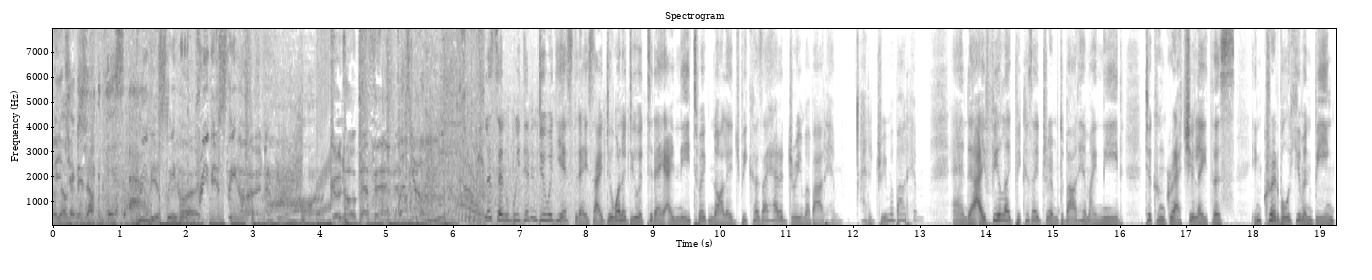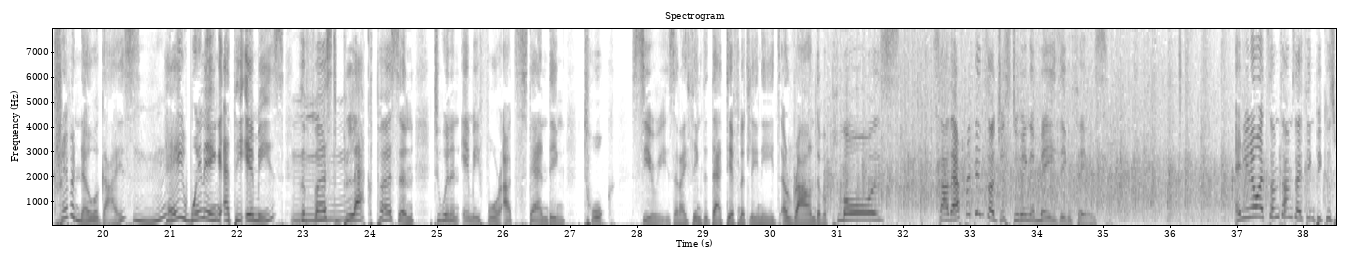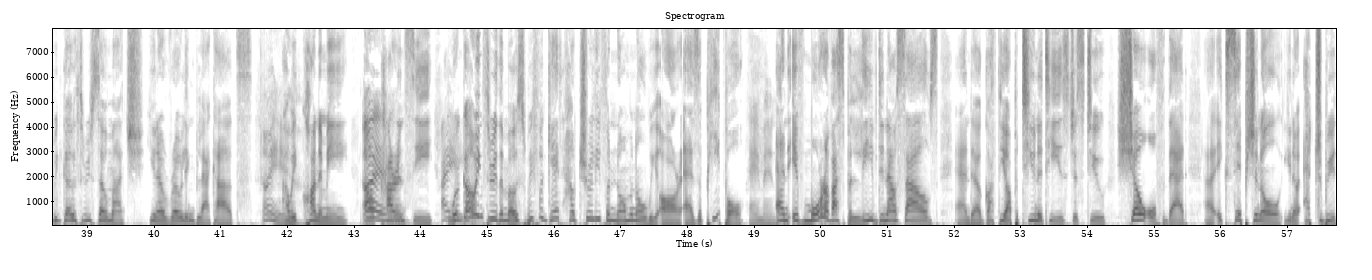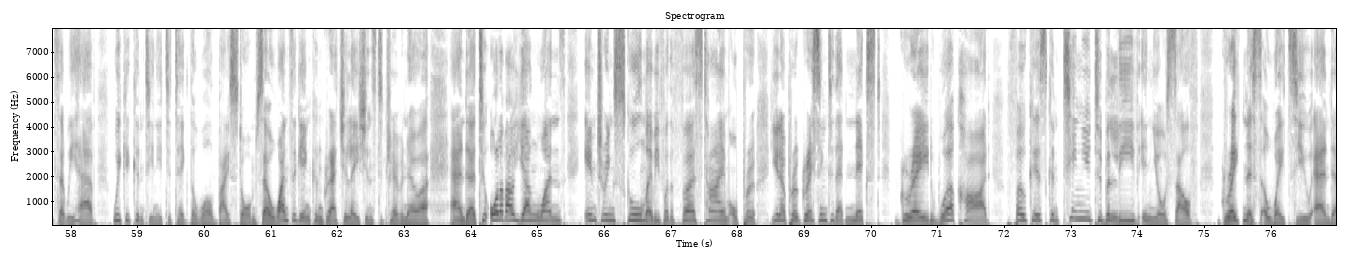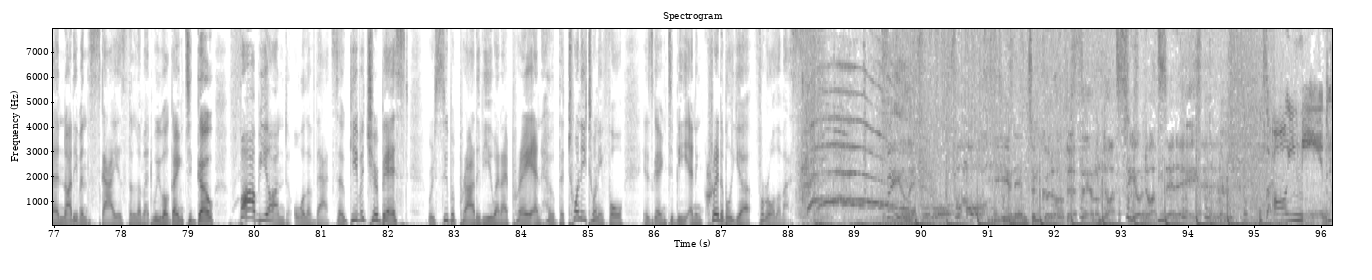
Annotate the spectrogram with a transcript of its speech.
yo, yo. Check this out. Check this out. Previously heard. Previously heard. Good Hope FM. Let's go. Listen, we didn't do it yesterday, so I do want to do it today. I need to acknowledge because I had a dream about him. I had a dream about him. And uh, I feel like because I dreamt about him, I need to congratulate this incredible human being, Trevor Noah, guys. Hey, winning at the Emmys, the first black person to win an Emmy for Outstanding Talk Series. And I think that that definitely needs a round of applause. South Africans are just doing amazing things. And you know what? Sometimes I think because we go through so much, you know, rolling blackouts, Aye. our economy, our Aye. currency, we're going through the most. We forget how truly phenomenal we are as a people. Amen. And if more of us believed in ourselves and uh, got the opportunities just to show off that uh, exceptional, you know, attributes that we have, we could continue to take the world by storm. So once again, congratulations to Trevor Noah and uh, to all of our young ones entering school maybe for the first time or, pro, you know, progressing to that next grade. Work hard, focus, continue to believe in yourself. Greatness awaits you, and uh, not even the sky is the limit. We are going to go far beyond all of that. So give it your best. We're super proud of you, and I pray and hope that 2024 is going to be an incredible year for all of us. Feel it. For more, for more, tune in to goodhopefm.co.za. It's all you need.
